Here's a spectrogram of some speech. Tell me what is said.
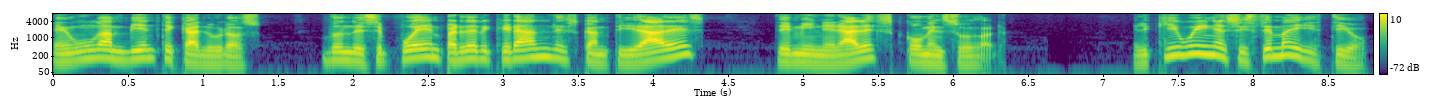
en un ambiente caluroso, donde se pueden perder grandes cantidades de minerales como el sudor. El kiwi en el sistema digestivo.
